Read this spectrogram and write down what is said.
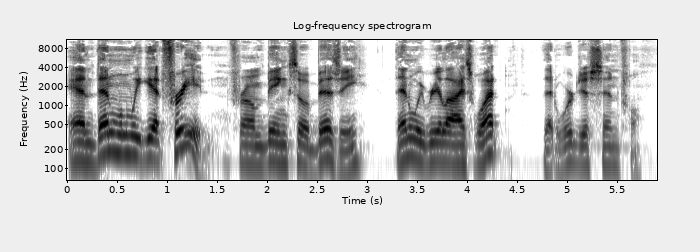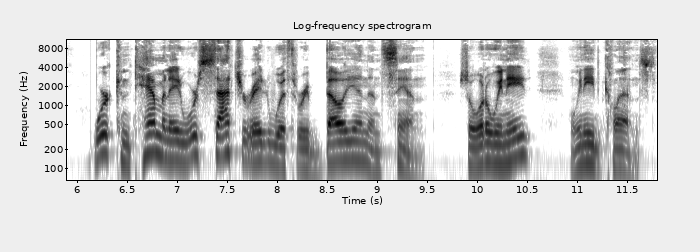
And then when we get freed from being so busy, then we realize what? That we're just sinful. We're contaminated. We're saturated with rebellion and sin. So what do we need? We need cleansed.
